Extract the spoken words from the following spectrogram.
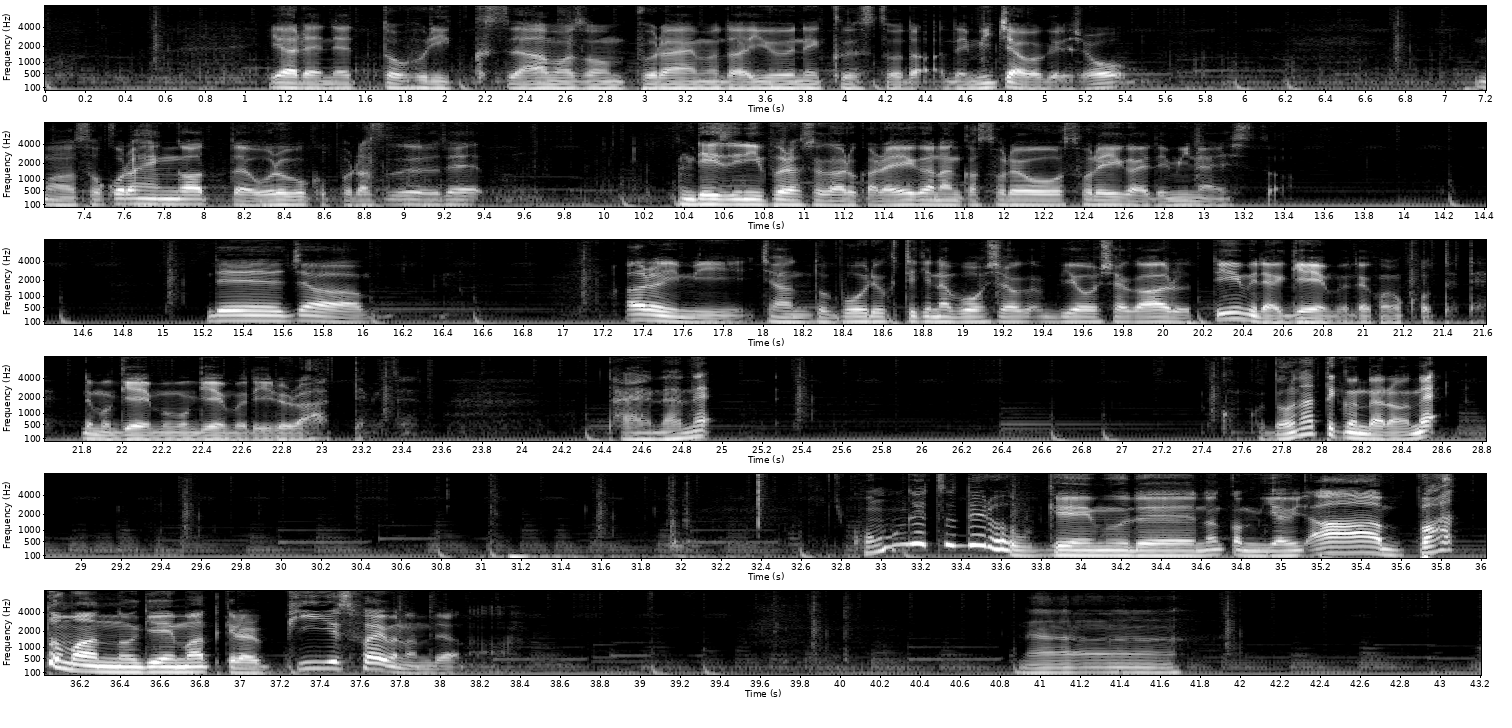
やれネットフリックスアマゾンプライムだ UNEXT だで見ちゃうわけでしょまあそこら辺があったら俺僕プラスで。ディズニープラスがあるから映画なんかそれをそれ以外で見ないしさ。でじゃあある意味ちゃんと暴力的な描写描写があるっていう意味ではゲームで残ってて。でもゲームもゲームでいろいろあってみたいな。大変だね。今後どうなってくんだろうね。今月出るゲームでなんか見あーバットマンのゲームあったけど PS5 なんだよな。なあ。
